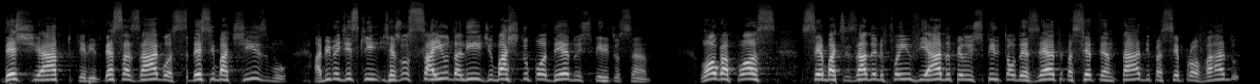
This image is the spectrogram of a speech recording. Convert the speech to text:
deste ato, querido, dessas águas, desse batismo, a Bíblia diz que Jesus saiu dali debaixo do poder do Espírito Santo. Logo após ser batizado, ele foi enviado pelo Espírito ao deserto para ser tentado e para ser provado,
